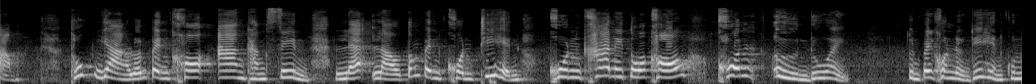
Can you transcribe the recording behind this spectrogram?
ต่ำทุกอย่างล้วนเป็นข้ออ้างทั้งสิ้น และเราต้องเป็นคนที่เห็นคุณค่าในตัวของคนอื่นด้วยตุนเป็นคนหนึ่งที่เห็นคุณ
